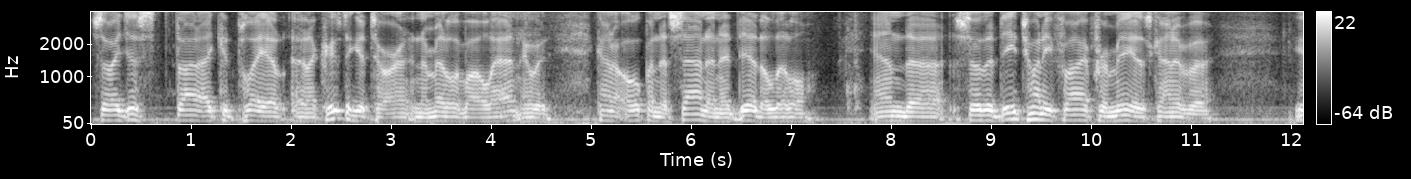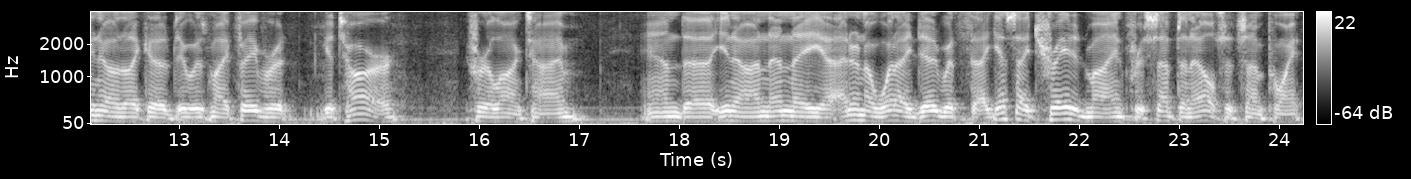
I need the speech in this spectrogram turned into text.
So I just thought I could play a, an acoustic guitar in the middle of all that, and it would kind of open the sound, and it did a little. And uh, so the D25 for me is kind of a, you know, like a, it was my favorite guitar for a long time and uh, you know, and then they, uh, I don't know what I did with. I guess I traded mine for something else at some point,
